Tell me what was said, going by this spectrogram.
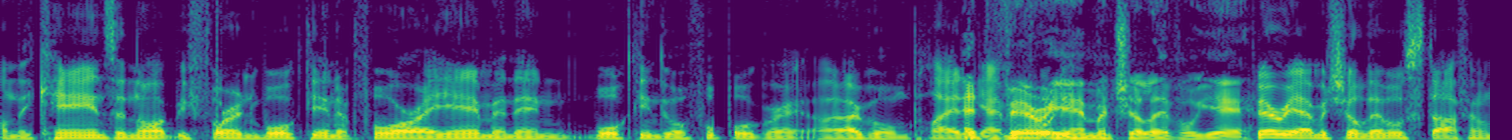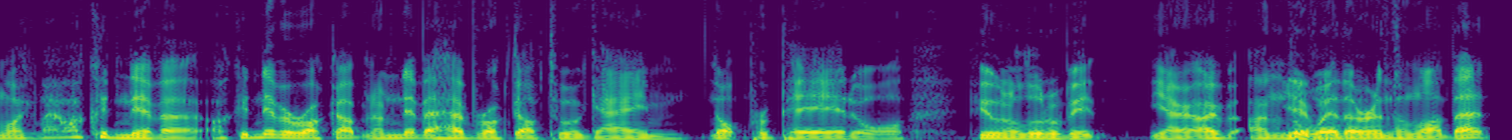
on the cans the night before and walked in at four a.m. and then walked into a football ground uh, oval and played a At game. very amateur level, yeah. very amateur level stuff, and I'm like, man, I could never, I could never rock up, and I've never have rocked up to a game not prepared or feeling a little bit, you know, over, under Yeah, the weather or anything like that.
